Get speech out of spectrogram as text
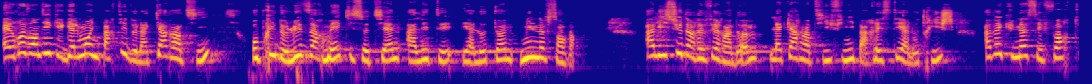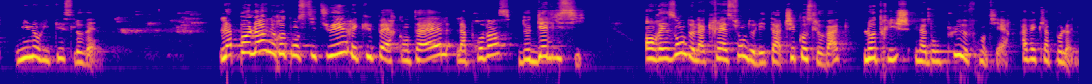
Elle revendique également une partie de la Carinthie au prix de luttes armées qui se tiennent à l'été et à l'automne 1920. À l'issue d'un référendum, la Carinthie finit par rester à l'Autriche avec une assez forte minorité slovène. La Pologne reconstituée récupère quant à elle la province de Galicie. En raison de la création de l'État tchécoslovaque, l'Autriche n'a donc plus de frontières avec la Pologne.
